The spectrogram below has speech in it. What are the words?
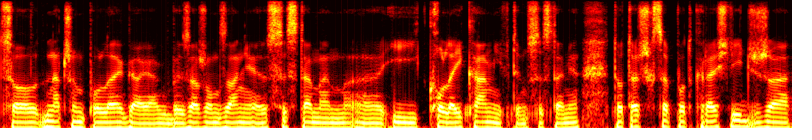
co, na czym polega jakby zarządzanie systemem i kolejkami w tym systemie, to też chcę podkreślić, że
